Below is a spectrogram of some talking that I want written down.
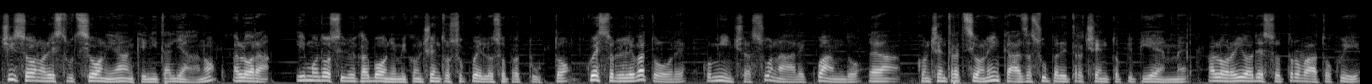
Ci sono le istruzioni anche in italiano. Allora, il monossido di carbonio mi concentro su quello soprattutto. Questo rilevatore comincia a suonare quando la concentrazione in casa supera i 300 ppm. Allora io adesso ho trovato qui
